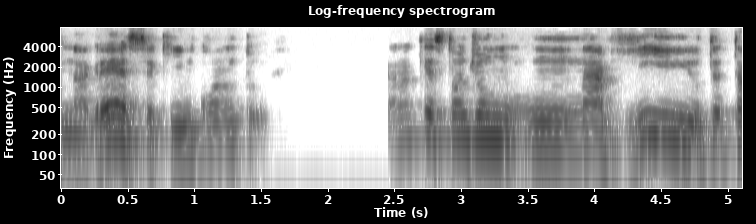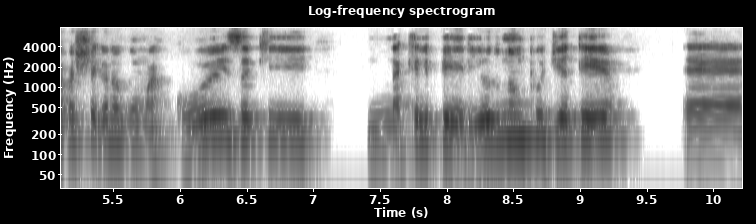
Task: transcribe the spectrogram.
na Grécia que, enquanto. Era uma questão de um, um navio, estava chegando alguma coisa que naquele período não podia ter é,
